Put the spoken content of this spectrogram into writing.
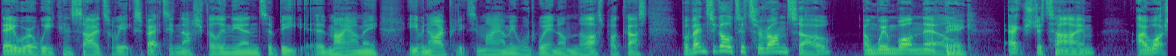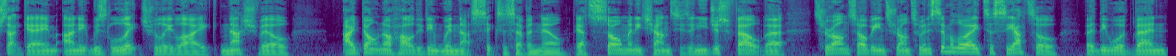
they were a weakened side. So we expected Nashville in the end to beat uh, Miami, even though I predicted Miami would win on the last podcast. But then to go to Toronto and win one 0 Big. extra time. I watched that game and it was literally like Nashville. I don't know how they didn't win that six or seven nil. They had so many chances, and you just felt that Toronto being Toronto in a similar way to Seattle, that they would then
